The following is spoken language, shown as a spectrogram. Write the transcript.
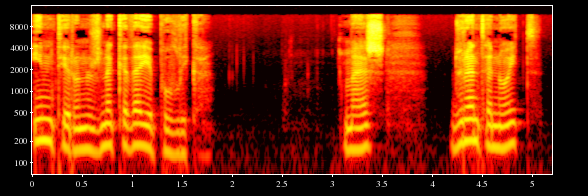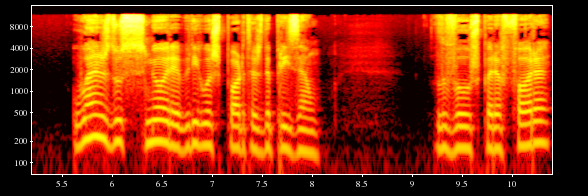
e meteram-nos na cadeia pública. Mas, durante a noite, o anjo do Senhor abriu as portas da prisão levou-os para fora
